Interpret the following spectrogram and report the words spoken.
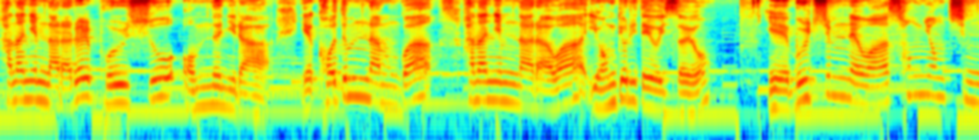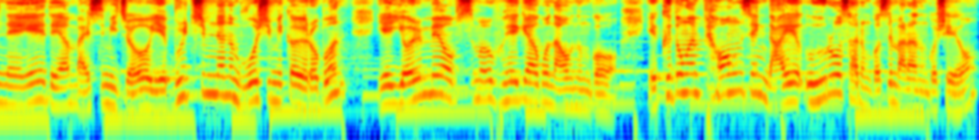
하나님 나라를 볼 수 없느니라. 예, 거듭남과 하나님 나라와 연결이 되어 있어요. 예, 물침례와 성령 침례에 대한 말씀이죠. 예, 물침례는 무엇입니까, 여러분? 예, 열매 없음을 회개하고 나오는 거. 예, 그동안 평생 나의 의로 사는 것을 말하는 것이에요.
